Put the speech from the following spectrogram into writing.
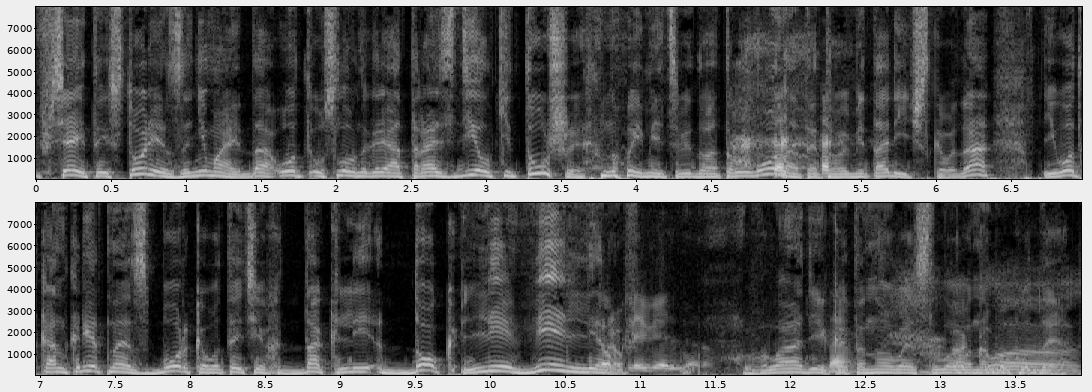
вся эта история занимает, да, от, условно говоря, от разделки туши, ну, имеется в виду от рулона, от этого металлического, да, и вот конкретная сборка вот этих dock le- dock leveller ов. Dock leveller ов. Владик, Да. это новое слово на букву «Д».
